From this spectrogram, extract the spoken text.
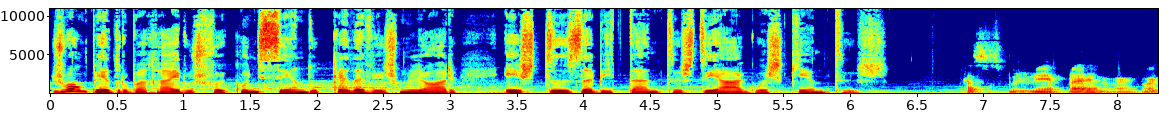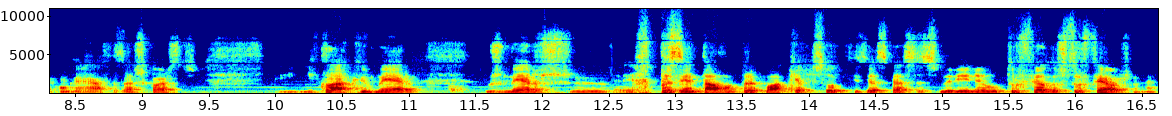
João Pedro Barreiros foi conhecendo cada vez melhor estes habitantes de águas quentes. A caça submarina é, não é, não é com garrafas às costas, e claro que o mero, os meros eh, representavam para qualquer pessoa que fizesse caça submarina o troféu dos troféus, não é?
